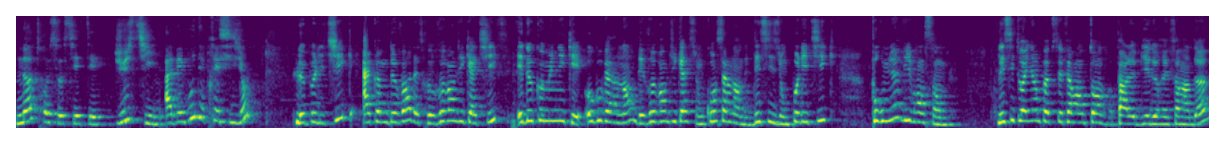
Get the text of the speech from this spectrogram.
notre société. Justine, avez-vous des précisions? Le politique a comme devoir d'être revendicatif et de communiquer aux gouvernants des revendications concernant des décisions politiques pour mieux vivre ensemble. Les citoyens peuvent se faire entendre par le biais de référendums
